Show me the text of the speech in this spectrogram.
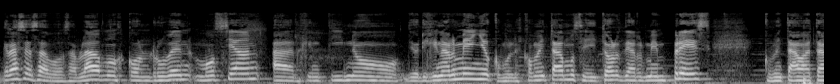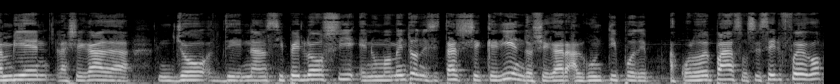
Gracias a vos. Hablábamos con Rubén Mocian, argentino de origen armenio, como les comentábamos, editor de Armen Press. Comentaba también la llegada yo de Nancy Pelosi en un momento donde se está queriendo llegar a algún tipo de acuerdo de paz o cese el fuego,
